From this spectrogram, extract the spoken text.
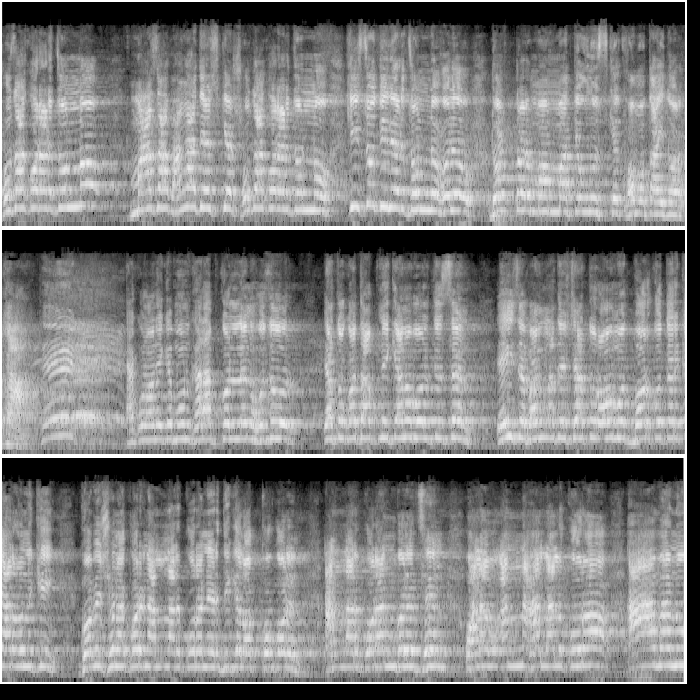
সোজা করার জন্য মাজা ভাঙা দেশকে সোজা করার জন্য কিছুদিনের জন্য হলেও ডক্টর মোহাম্মদ ইউনুসকে ক্ষমতায় দরকার। এখন অনেকে মন খারাপ করলেন হুজুর। এত কথা আপনি কেন বলতেছেন? এই যে বাংলাদেশে এত রহমত, বরকতের কারণ কি? গবেষণা করেন, আল্লাহর কোরআনের দিকে লক্ষ্য করেন। আল্লাহর কোরআন বলেছেন, ওয়ালাউ আন্না হালাল কোরা আমানু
